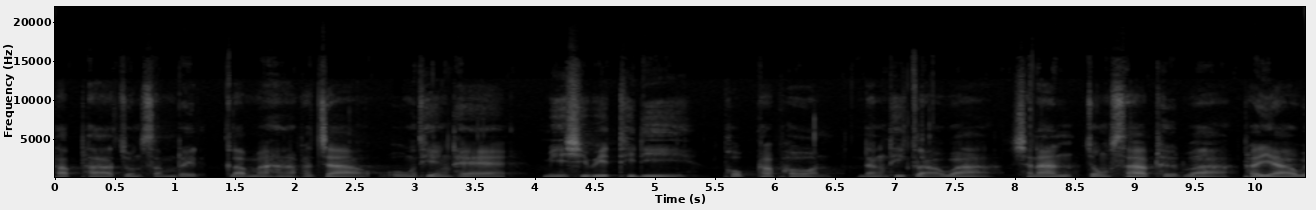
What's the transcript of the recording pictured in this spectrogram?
พระพลาจนสำเร็จ กลับมาหาพระเจ้าองค์เที่ยงแท้ มีชีวิตที่ดี พบพระพร ดังที่กล่าวว่า ฉะนั้นจงทราบเถิดว่าพระยาเว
